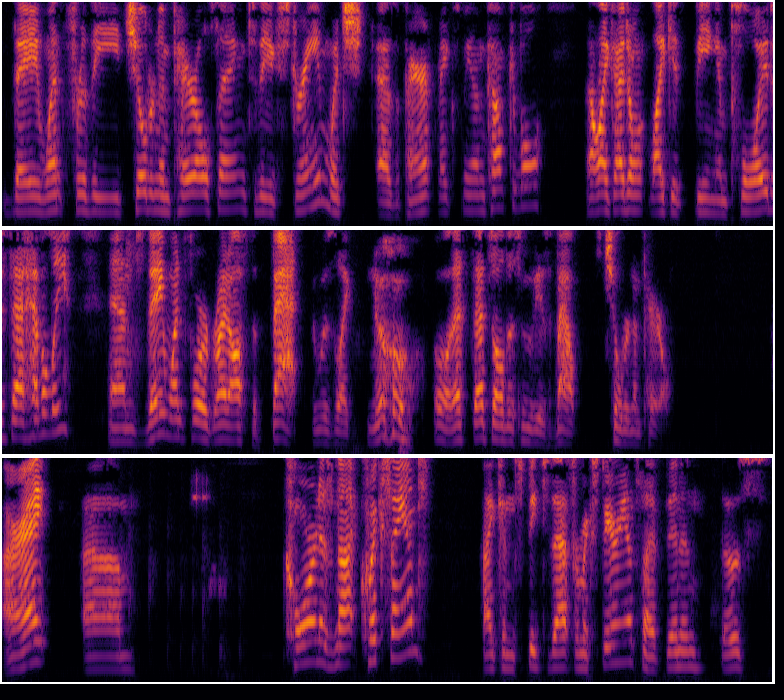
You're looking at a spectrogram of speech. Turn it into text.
They went for the children in peril thing to the extreme, which, as a parent, makes me uncomfortable. Like I don't like it being employed that heavily, and they went for it right off the bat. It was like, no, oh, that, that's all this movie is about. Children in peril. Alright, um, corn is not quicksand. I can speak to that from experience. I've been in those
